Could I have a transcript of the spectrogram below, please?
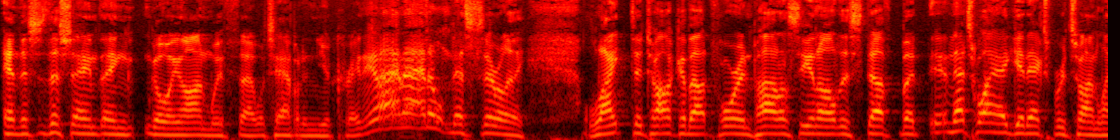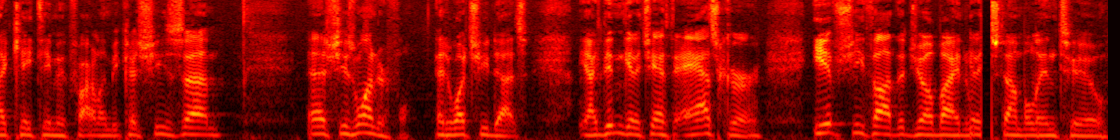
And this is the same thing going on with uh, what's happening in Ukraine. And I, I don't necessarily like to talk about foreign policy and all this stuff, but and that's why I get experts on like KT McFarland because she's um, uh, she's wonderful at what she does. I didn't get a chance to ask her if she thought that Joe Biden would stumble into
